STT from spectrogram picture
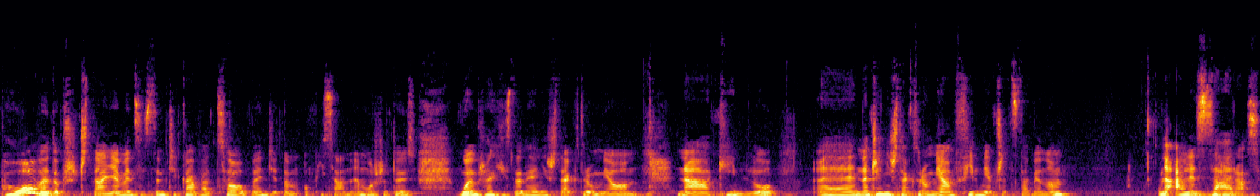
połowę do przeczytania, więc jestem ciekawa, co będzie tam opisane. Może to jest głębsza historia niż ta, którą miałam na Kindle, e, znaczy niż ta, którą miałam w filmie przedstawioną. No ale zaraz,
